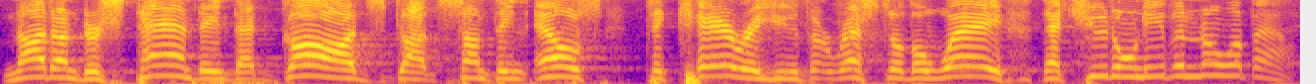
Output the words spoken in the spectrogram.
not understanding that God's got something else to carry you the rest of the way that you don't even know about.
